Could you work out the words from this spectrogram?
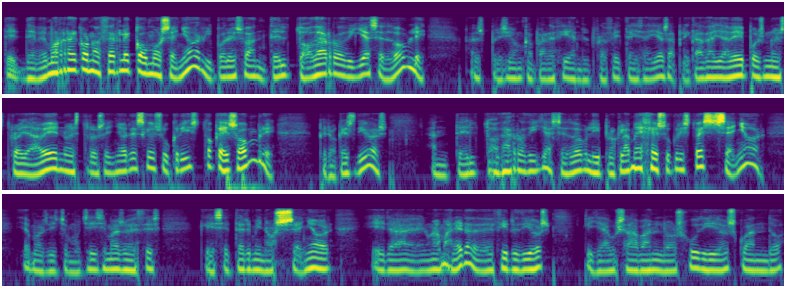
debemos reconocerle como Señor y por eso ante él toda rodilla se doble. La expresión que aparecía en el profeta Isaías aplicada a Yahvé, pues nuestro Yahvé, nuestro Señor es Jesucristo, que es hombre, pero que es Dios. Ante él toda rodilla se doble y proclame Jesucristo es Señor. Ya hemos dicho muchísimas veces que ese término Señor era una manera de decir Dios que ya usaban los judíos cuando,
